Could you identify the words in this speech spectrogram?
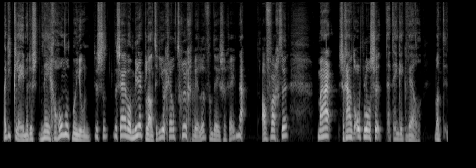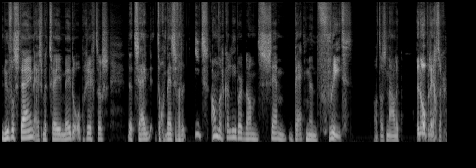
Maar die claimen dus 900 miljoen. Dus er zijn wel meer klanten die hun geld terug willen van deze gegevens. Nou, afwachten. Maar ze gaan het oplossen, dat denk ik wel. Want Nuvelstein, hij is met twee medeoprichters, dat zijn toch mensen van een iets ander kaliber dan Sam Backman-Fried. Want dat is namelijk een oplichter.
